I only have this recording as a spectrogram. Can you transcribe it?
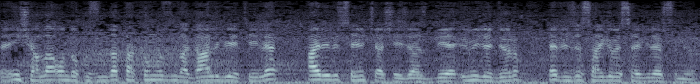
E, İnşallah 19'unda takımımızın da galibiyetiyle ayrı bir sevinç yaşayacağız diye ümit ediyorum. Hepinize saygı ve sevgiler sunuyorum.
